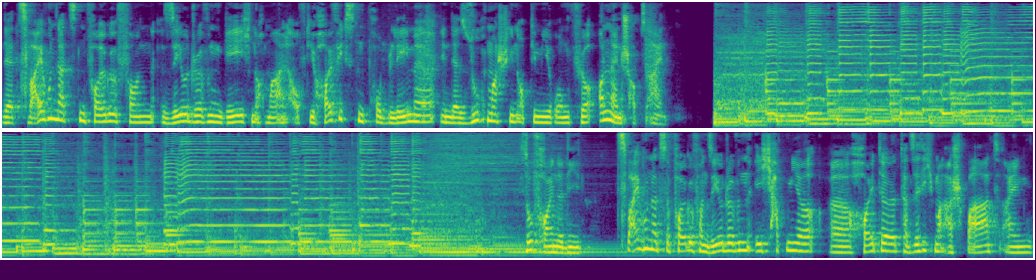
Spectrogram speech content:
der 200. Folge von SEO Driven gehe ich nochmal auf die häufigsten Probleme in der Suchmaschinenoptimierung für Online-Shops ein. So Freunde, die 200. Folge von SEO Driven. Ich habe mir äh, heute tatsächlich mal erspart, ein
